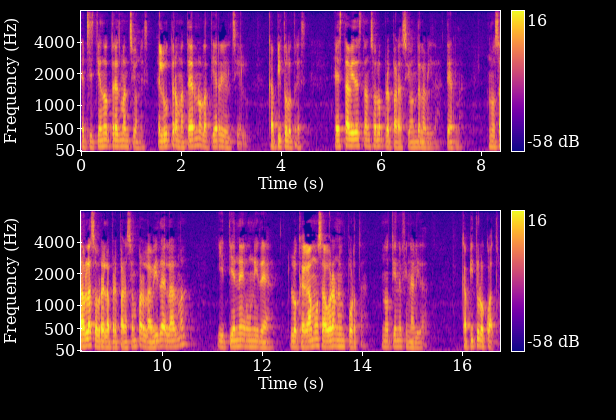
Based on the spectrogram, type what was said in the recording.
existiendo tres mansiones, el útero materno, la tierra y el cielo. Capítulo 3. Esta vida es tan solo preparación de la vida eterna. Nos habla sobre la preparación para la vida del alma y tiene una idea. Lo que hagamos ahora no importa, no tiene finalidad. Capítulo 4.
